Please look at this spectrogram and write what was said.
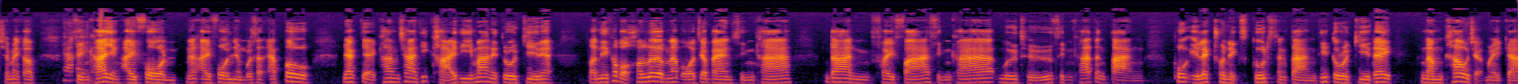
ใช่ไหมครับใช่สินค้าอย่าง iPhone นะ iPhone อย่างบริษัท Apple ยักษ์ใหญ่ข้ามชาติที่ขายดีมากในตุรกีเนี่ย ตอนนี้เขาบอกเขาเริ่มแล้วบอกว่าจะแบนสินค้าด้านไฟฟ้าสินค้ามือถือสินค้าต่างๆ พวก electronics goods ต่างๆ ที่ตุรกีได้นำเข้าจากอเมริกา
